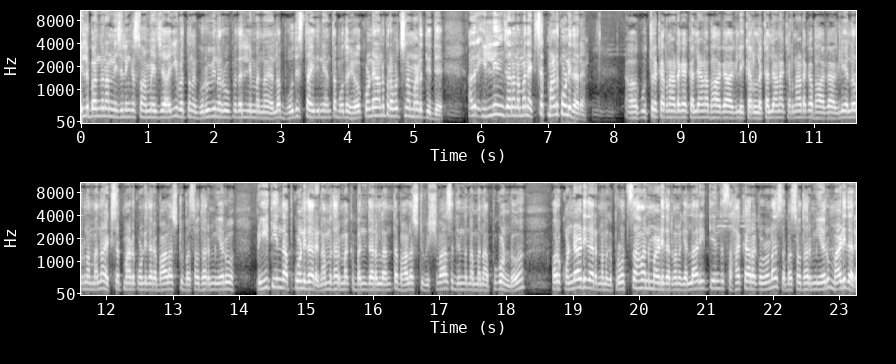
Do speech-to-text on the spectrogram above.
ಇಲ್ಲಿ ಬಂದು ನಾನು ನಿಜಲಿಂಗ ಸ್ವಾಮೀಜಿ ಆಗಿ ಇವತ್ತು ನಾನು ಗುರುವಿನ ರೂಪದಲ್ಲಿ ನಿಮ್ಮನ್ನ ಎಲ್ಲ ಬೋಧಿಸ್ತಾ ಇದ್ದೀನಿ ಅಂತ ಮೊದಲು ಹೇಳ್ಕೊಂಡೆ ನಾನು ಪ್ರವಚನ ಮಾಡ್ತಿದ್ದೆ. ಆದ್ರೆ ಇಲ್ಲಿನ ಜನ ನಮ್ಮನ್ನ ಎಕ್ಸೆಪ್ಟ್ ಮಾಡ್ಕೊಂಡಿದ್ದಾರೆ. ಉತ್ತರ ಕರ್ನಾಟಕ ಕಲ್ಯಾಣ ಭಾಗ ಆಗಲಿ ಕರ್ಲ ಕಲ್ಯಾಣ ಕರ್ನಾಟಕ ಭಾಗ ಆಗಲಿ ಎಲ್ಲರೂ ನಮ್ಮನ್ನು ಎಕ್ಸೆಪ್ಟ್ ಮಾಡ್ಕೊಂಡಿದ್ದಾರೆ. ಬಹಳಷ್ಟು ಬಸವ ಧರ್ಮೀಯರು ಪ್ರೀತಿಯಿಂದ ಅಪ್ಕೊಂಡಿದ್ದಾರೆ. ನಮ್ಮ ಧರ್ಮಕ್ಕೆ ಬಂದಿದ್ದಾರಲ್ಲ ಅಂತ ಬಹಳಷ್ಟು ವಿಶ್ವಾಸದಿಂದ ನಮ್ಮನ್ನು ಅಪ್ಕೊಂಡು ಅವ್ರು ಕೊಂಡಾಡಿದ್ದಾರೆ. ನಮಗೆ ಪ್ರೋತ್ಸಾಹವನ್ನು ಮಾಡಿದ್ದಾರೆ. ನಮಗೆ ಎಲ್ಲಾ ರೀತಿಯಿಂದ ಸಹಕಾರ ಕೊಡೋಣ ಬಸವ ಧರ್ಮೀಯರು ಮಾಡಿದ್ದಾರೆ.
